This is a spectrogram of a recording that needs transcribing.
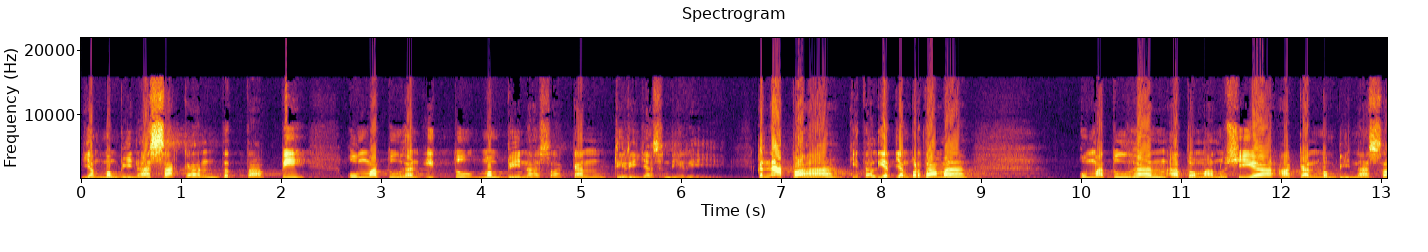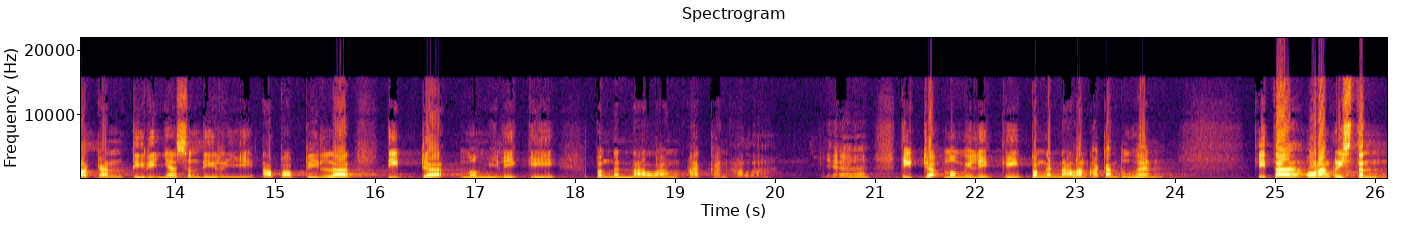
yang membinasakan tetapi umat Tuhan itu membinasakan dirinya sendiri. Kenapa? Kita lihat yang pertama, umat Tuhan atau manusia akan membinasakan dirinya sendiri apabila tidak memiliki pengenalan akan Allah. Ya, tidak memiliki pengenalan akan Tuhan. Kita orang Kristen.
